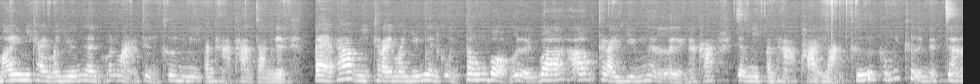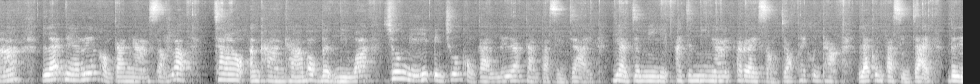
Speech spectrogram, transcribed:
ไม่มีใครมายืมเงิน มันหมายถึงคุณมีปัญหาทางการเงินแต่ถ้ามีใครมายืมเงินคุณต้องบอกเลยว่าห้ามใครยืมเงินเลยนะคะ จะมีปัญหาภายหลังคือเขาไม่คืนนะจ๊ะและในเรื่องของการงานสำหรับ ชาวอังคารคะบอกแบบนี้ว่าช่วงนี้เป็นช่วงของการเลือกการตัดสินใจ อยากจะมีอาจจะมีงานอะไรสองจ็อบให้คุณทำและคุณตัดสินใจ หรือ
